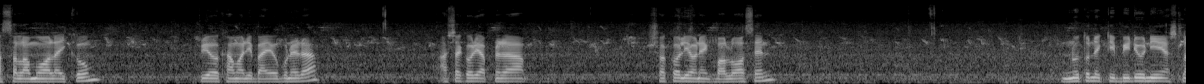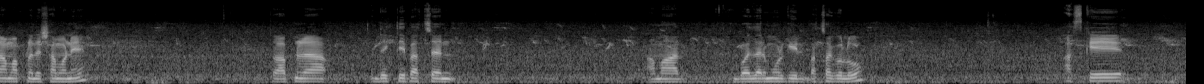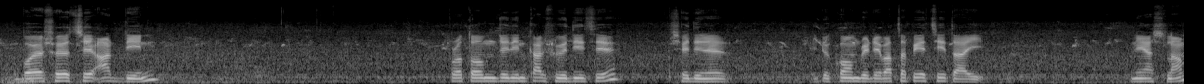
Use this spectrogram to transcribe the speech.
আসসালামু আলাইকুম, প্রিয় খামারি ভাই বোনেরা। আশা করি আপনারা সকলেই অনেক ভালো আছেন। নতুন একটি ভিডিও নিয়ে আসলাম আপনাদের সামনে। তো আপনারা দেখতেই পাচ্ছেন আমার ব্রয়লার মুরগির বাচ্চাগুলো। আজকে বয়স হয়েছে আট দিন। প্রথম যেদিন কারফিউ দিয়েছে, সেদিনের একটু কম রেটে বাচ্চা পেয়েছি, তাই নিয়ে আসলাম।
